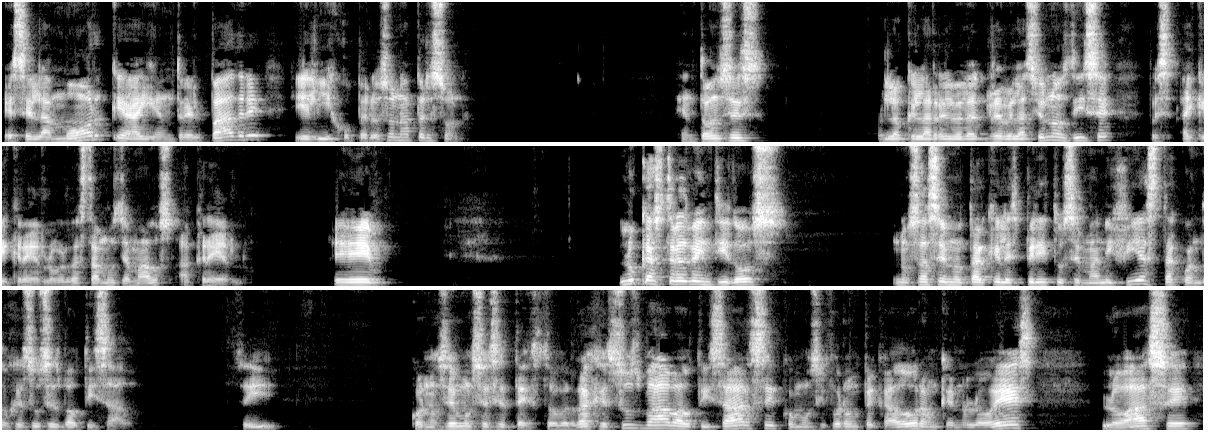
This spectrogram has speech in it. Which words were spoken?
es el amor que hay entre el Padre y el Hijo, pero es una persona. Entonces, lo que la revelación nos dice, pues hay que creerlo, ¿verdad? Estamos llamados a creerlo. Eh, Lucas 3:22 nos hace notar que el Espíritu se manifiesta cuando Jesús es bautizado. ¿Sí? Conocemos ese texto, ¿verdad? Jesús va a bautizarse como si fuera un pecador, aunque no lo es, lo hace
